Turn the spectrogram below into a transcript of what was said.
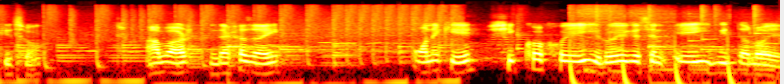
কিছু। আবার দেখা যায় অনেকে শিক্ষক হয়েই রয়ে গেছেন এই বিদ্যালয়ে।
